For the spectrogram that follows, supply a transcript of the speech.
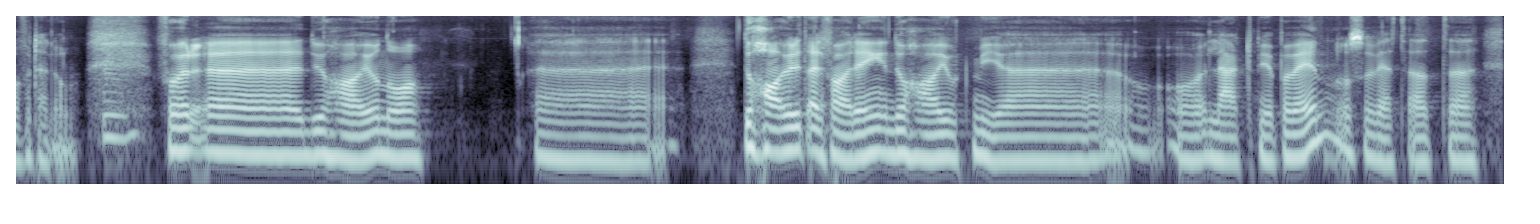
å fortelle om. For eh, du har jo nå eh, Du har jo litt erfaring, du har gjort mye og, lært mye på veien, og så vet jeg at eh,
